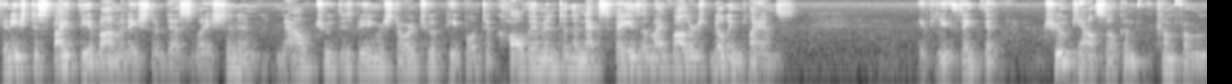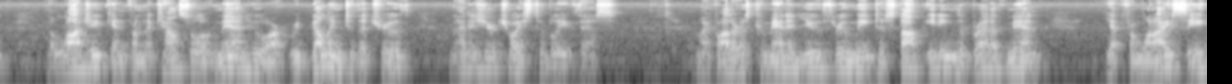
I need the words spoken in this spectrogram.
finished despite the abomination of desolation, and now truth is being restored to a people to call them into the next phase of my Father's building plans. If you think that true counsel can come from the logic and from the counsel of men who are rebelling to the truth, that is your choice to believe this. My Father has commanded you through me to stop eating the bread of men Yet from what I see,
